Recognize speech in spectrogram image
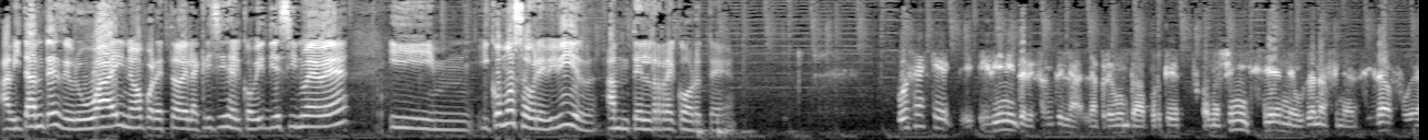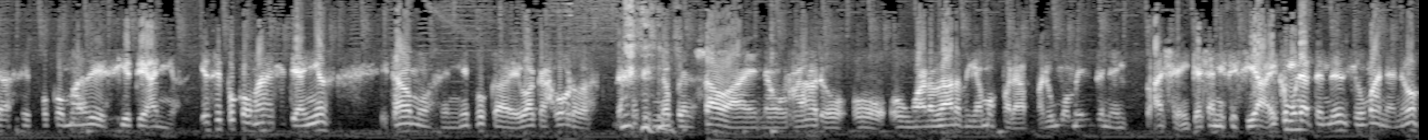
habitantes de Uruguay, ¿no? Por esto de la crisis del COVID-19 y, y cómo sobrevivir ante el recorte. Pues es que es bien interesante la, la, pregunta, porque cuando yo inicié en Neurona Financiera fue hace poco más de siete años. Y hace poco más de siete años estábamos en época de vacas gordas. La gente no pensaba en ahorrar o, guardar, digamos, para, para un momento en el haya, que haya necesidad. Es como una tendencia humana, ¿no?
